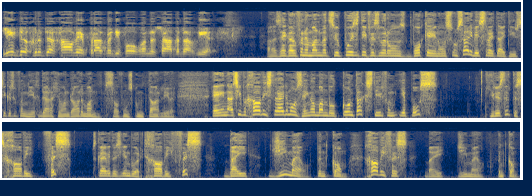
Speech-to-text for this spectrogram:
Liefde groete gawe ek praat met die volgende Saterdag weer. As ek gou van 'n man wat so positief is oor ons bokke en ons ons sal die wedstryd uit hier seker so van 39 Johan Rademan sal vir ons kommentaar lewer. En as jy vir Gawie stryd om ons hengelman wil kontak stuur vir hom e-pos. Hier is dit, dis Gawie vis skryf dit as een woord gawivis by gmail.com gawivis by gmail.com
